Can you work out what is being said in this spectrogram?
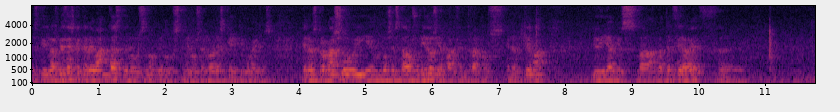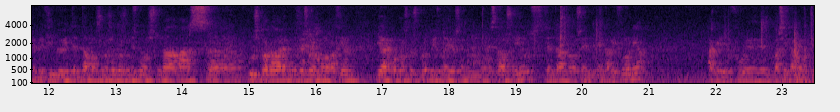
es decir, las veces que te levantas de los, de los, de los errores que, cometes. En nuestro caso y en los Estados Unidos, ya para centrarnos en el tema, yo diría que es la, la tercera vez. Eh, en principio intentamos nosotros mismos nada más eh, justo acabar el proceso de homologación, llegar por nuestros propios medios en, en Estados Unidos, centrándonos en, en California. Aquello fue básicamente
